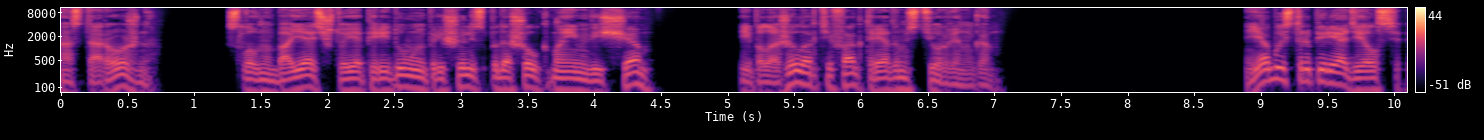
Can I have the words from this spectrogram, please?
Осторожно, словно боясь, что я передумаю, пришелец подошел к моим вещам и положил артефакт рядом с тюрвингом. Я быстро переоделся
